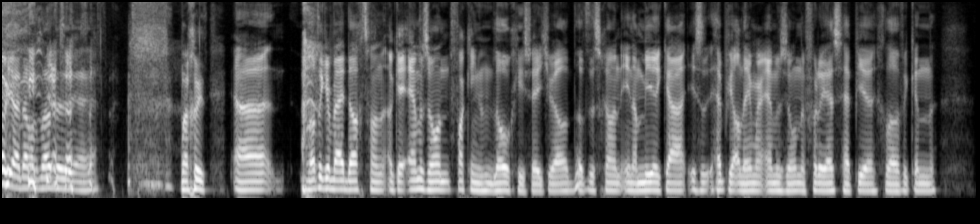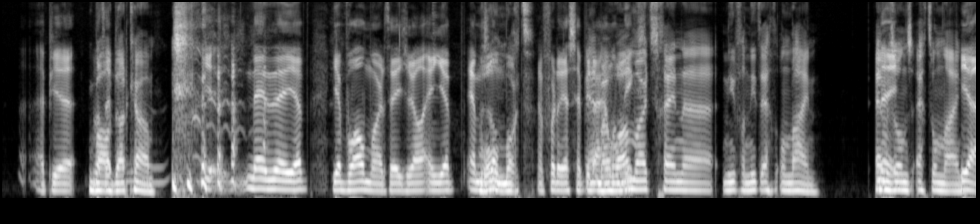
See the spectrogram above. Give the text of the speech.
Oh ja, dat was dat. Ja, dat- ja, ja. Maar goed, eh, wat ik erbij dacht van, oké, Amazon, fucking logisch, weet je wel. Dat is gewoon, in Amerika is, heb je alleen maar Amazon en voor de rest heb je, geloof ik, een, heb je... Ball.com. je- nee, nee, je hebt, je hebt Walmart, weet je wel, en je hebt Amazon. Walmart. En voor de rest heb je Ja, daar maar helemaal Walmart is geen, eh, in ieder geval niet echt online. Nee. Amazon is echt online. Ja,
